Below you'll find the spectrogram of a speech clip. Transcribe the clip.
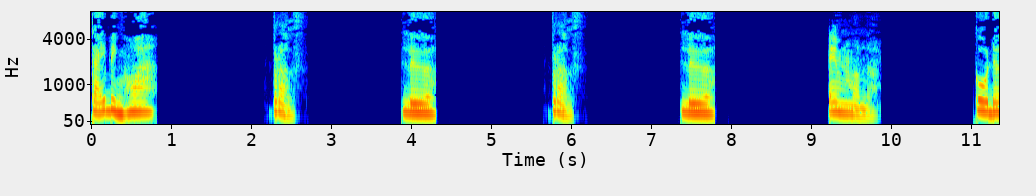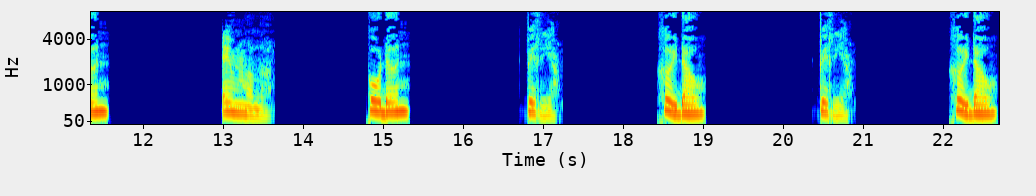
Cái bình hoa. Bragð. Lừa. Bragð. Lừa. Einmana. Cô đơn. Einmana. Cô đơn. Byrja. Khởi đầu. Byrja. Khởi đầu.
